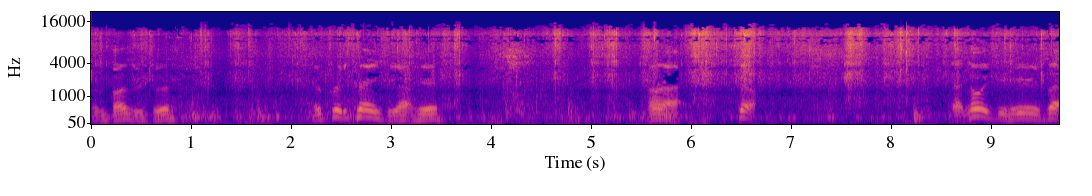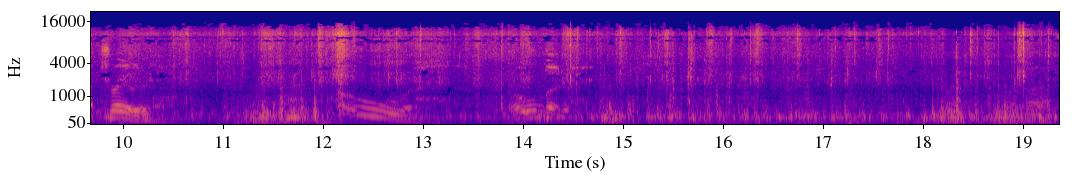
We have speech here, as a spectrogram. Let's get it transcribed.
Those buzzards are they're pretty crazy out here. All right, so that noise you hear is that trailer. Oh, oh, buddy. All right.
